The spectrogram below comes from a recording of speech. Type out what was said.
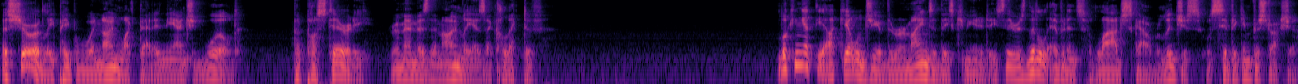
Assuredly, people were known like that in the ancient world, but posterity remembers them only as a collective. Looking at the archaeology of the remains of these communities, there is little evidence for large scale religious or civic infrastructure.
